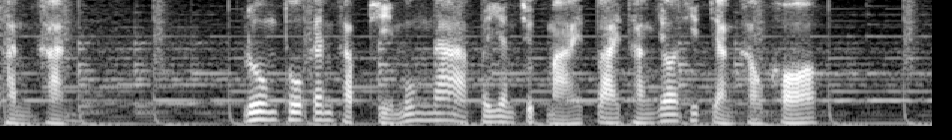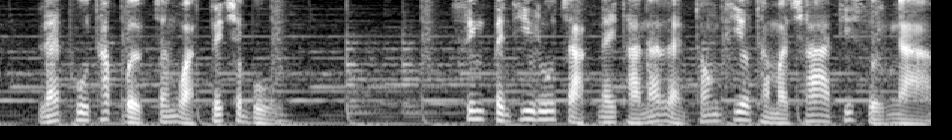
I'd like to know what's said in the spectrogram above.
7,000 คัน รวมตัวกันขับขี่มุ่งหน้าไปยังจุดหมายปลายทางยอดฮิตอย่างเขาคอและภูทับเบิกจังหวัดเพชรบูรณ์ ซึ่งเป็นที่รู้จักในฐานะแหล่งท่องเที่ยวธรรมชาติที่สวยงาม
